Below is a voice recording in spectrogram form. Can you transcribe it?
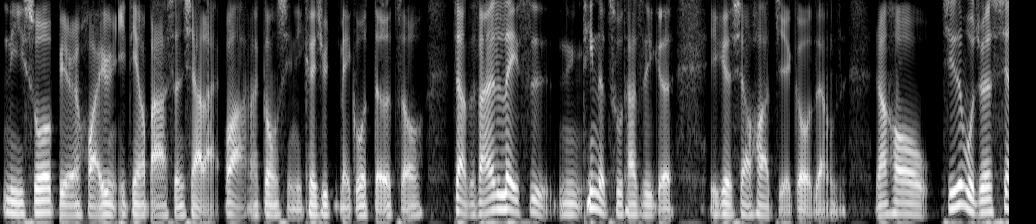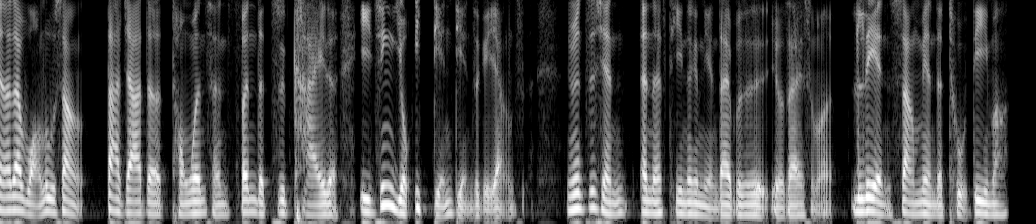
你说别人怀孕一定要把他生下来，哇，那恭喜你可以去美国德州这样子，反正类似，你听得出它是一个一个消化结构这样子。然后，其实我觉得现在在网络上。大家的同温层分得之开的，已经有一点点这个样子。因为之前 NFT 那个年代不是有在什么链上面的土地吗？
